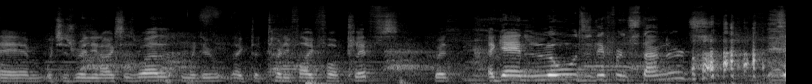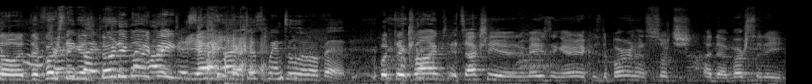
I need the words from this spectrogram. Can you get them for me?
um, which is really nice as well. And we do like the 35 foot cliffs with, again, loads of different standards. so the first thing is 35 feet. My heart, feet. just, yeah, my heart yeah. just went a little bit. But the climbs, it's actually an amazing area because the Burren has such a diversity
